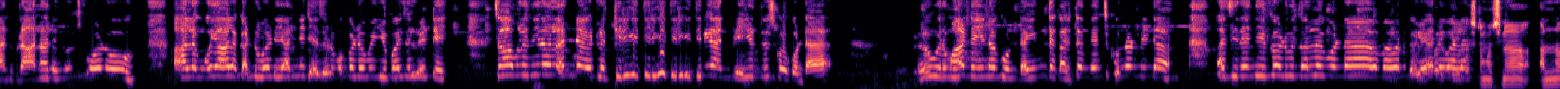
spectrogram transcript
అని ప్రాణాలు చూసుకోడు. వాళ్ళకు పోయి వాళ్ళ కట్టుబడి అన్ని చేసుడు మొక్కట పోయి పైసలు పెట్టి చాములు తినాలన్నీ అట్లా తిరిగి తిరిగి తిరిగి తిరిగి అని పెయ్యం చూసుకోకుండా ఎవరు మాట వినకుండా ఇంత కష్టం తెచ్చుకున్నాడు బిడ్డ. ఆ చిరంజీవి కడుపు చల్లకుండా పవన్ కళ్యాణ్ వాళ్ళ కష్టం వచ్చినా అన్న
